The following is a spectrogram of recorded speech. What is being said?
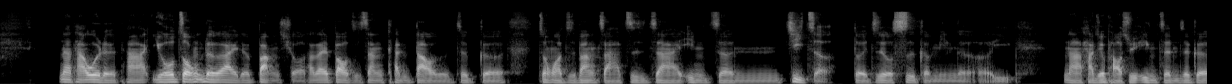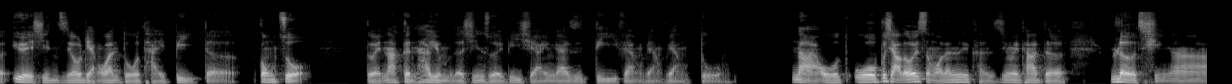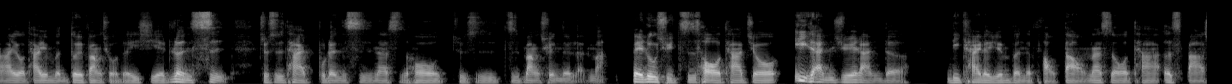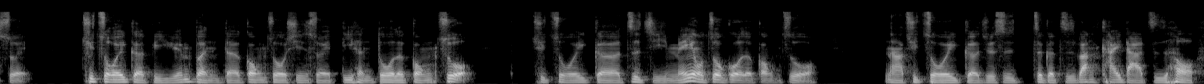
那他为了他由衷热爱的棒球，他在报纸上看到了这个《中华职棒杂志》在应征记者，对，只有四个名额而已。那他就跑去应征这个月薪只有两万多台币的工作。对，那跟他原本的薪水比起来，应该是低非常非常非常多。那我我不晓得为什么，但是可能是因为他的热情啊，还有他原本对棒球的一些认识，就是他也不认识那时候就是职棒圈的人嘛。被录取之后，他就毅然决然的离开了原本的跑道。那时候他二十八岁，去做一个比原本的工作薪水低很多的工作，去做一个自己没有做过的工作。那去做一个就是这个职棒开打之后，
